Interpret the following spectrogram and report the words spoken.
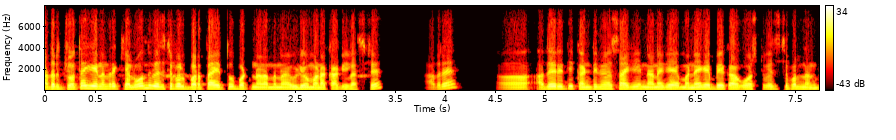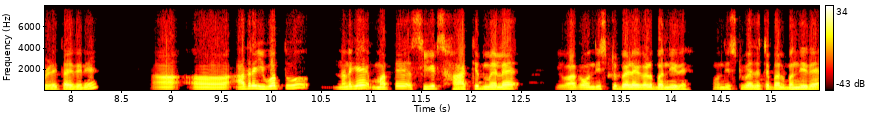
ಅದ್ರ ಜೊತೆಗೆ ಏನಂದ್ರೆ ಕೆಲವೊಂದು ವೆಜಿಟೇಬಲ್ ಬರ್ತಾ ಇತ್ತು ಬಟ್ ನಾನು ಅದನ್ನ ವಿಡಿಯೋ ಮಾಡೋಕ್ಕಾಗಲಿಲ್ಲ ಅಷ್ಟೇ. ಆದ್ರೆ ಅದೇ ರೀತಿ ಕಂಟಿನ್ಯೂಸ್ ಆಗಿ ನನಗೆ ಮನೆಗೆ ಬೇಕಾಗುವಷ್ಟು ವೆಜಿಟೇಬಲ್ ನಾನು ಬೆಳೀತಾ ಇದ್ದೀನಿ. ಆದ್ರೆ ಇವತ್ತು ನನಗೆ ಮತ್ತೆ ಸೀಡ್ಸ್ ಹಾಕಿದ ಮೇಲೆ ಇವಾಗ ಒಂದಿಷ್ಟು ಬೆಳೆಗಳು ಬಂದಿದೆ. ಒಂದಿಷ್ಟು ವೆಜಿಟೇಬಲ್ ಬಂದಿದೆ.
